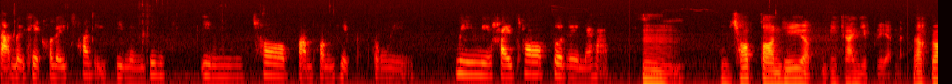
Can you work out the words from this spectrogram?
การเป็น set collection อีกทีหนึ่งซึ่งอิมชอบความ complex ตรงนี้ มีมีใครชอบตัวอื่นไหมคะอืมผมชอบตอนที่แบบมีการหยิบเหรียญอะแล้วก็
